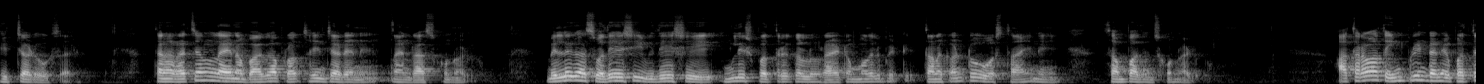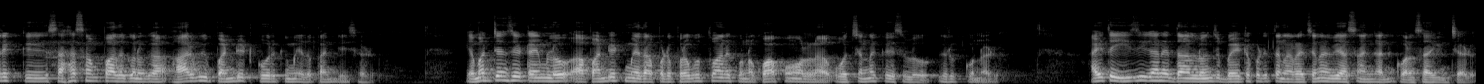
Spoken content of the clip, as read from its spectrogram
ఇచ్చాడు ఒకసారి. తన రచనలు ఆయన బాగా ప్రోత్సహించాడని ఆయన రాసుకున్నాడు. మెల్లగా స్వదేశీ విదేశీ ఇంగ్లీష్ పత్రికల్లో రాయటం మొదలుపెట్టి తనకంటూ ఓ స్థాయిని సంపాదించుకున్నాడు. ఆ తర్వాత ఇంప్రింట్ అనే పత్రికకి సహ సంపాదకునిగా ఆర్వి పండిట్ కోరిక మీద పనిచేశాడు. ఎమర్జెన్సీ టైంలో ఆ పండిట్ మీద అప్పటి ప్రభుత్వానికి ఉన్న కోపం వల్ల ఓ చిన్న కేసులో ఇరుక్కున్నాడు. అయితే ఈజీగానే దానిలోంచి బయటపడి తన రచనా వ్యాసంగాన్ని కొనసాగించాడు.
